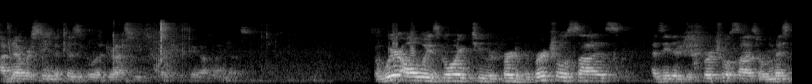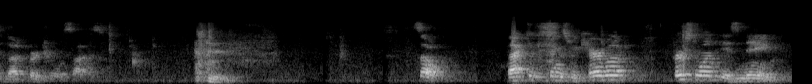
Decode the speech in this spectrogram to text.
I've never seen the physical address used for anything on Windows. So we're always going to refer to the virtual size as either just virtual size or misc.virtual size. So, back to the things we care about. First one is name.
